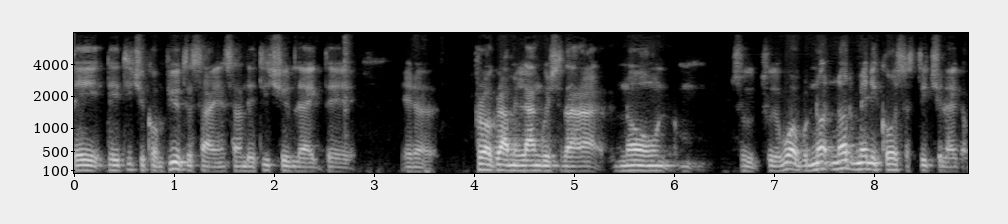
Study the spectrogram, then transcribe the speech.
they, they teach you computer science and they teach you like the you know programming language that are known to, to the world. But not, not many courses teach you like a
